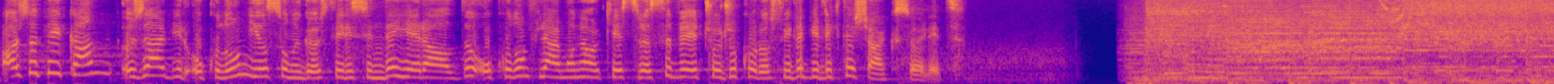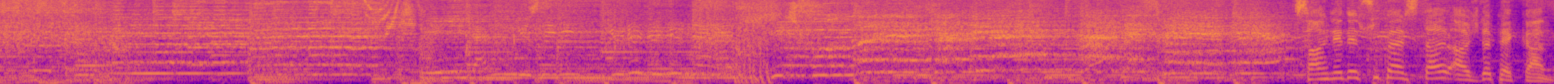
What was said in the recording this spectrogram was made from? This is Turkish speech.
Ajda Pekkan özel bir okulun yıl sonu gösterisinde yer aldı. Okulun filarmoni orkestrası ve çocuk korosuyla birlikte şarkı söyledi. Eğlen güzelim gülün önüne Hiç bunları kendine Herkes Sahnede süperstar Ajda Pekkan.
